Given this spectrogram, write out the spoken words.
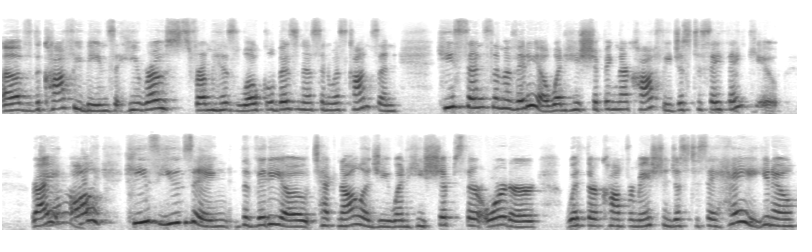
of the coffee beans that he roasts from his local business in Wisconsin, he sends them a video when he's shipping their coffee just to say thank you. Right? All he's using the video technology when he ships their order with their confirmation just to say, "Hey, you know,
